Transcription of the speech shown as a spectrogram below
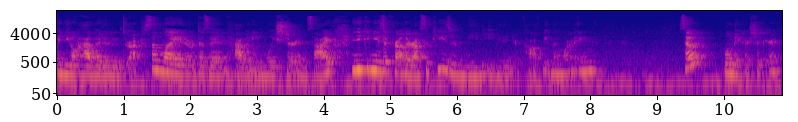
and you don't have it in direct sunlight or it doesn't have any moisture inside. And you can use it for other recipes or maybe even in your coffee in the morning. So we'll make our sugar.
